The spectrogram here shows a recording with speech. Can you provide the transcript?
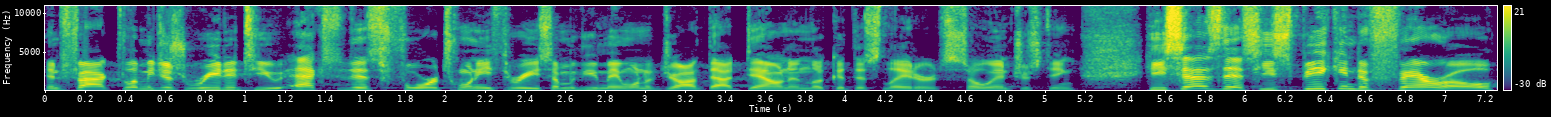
In fact, let me just read it to you Exodus 4.23. Some of you may want to jot that down and look at this later. It's so interesting. He says this He's speaking to Pharaoh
